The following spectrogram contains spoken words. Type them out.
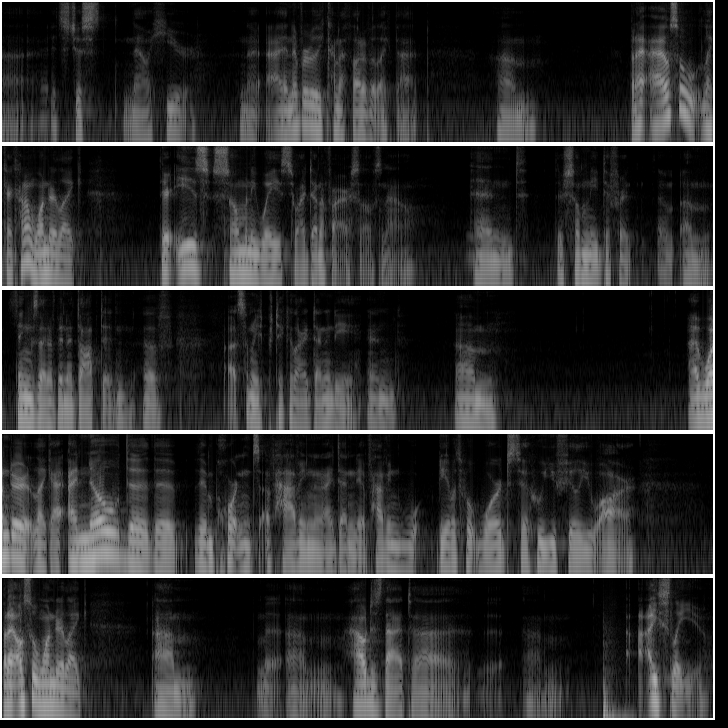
uh, it's just now here, and I, I never really kind of thought of it like that. Um, but I, I also like I kind of wonder like there is so many ways to identify ourselves now, and there's so many different um, um, things that have been adopted of uh, somebody's particular identity, and um, I wonder like I, I know the, the the importance of having an identity of having be able to put words to who you feel you are, but I also wonder like um, um, how does that uh, um, isolate you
